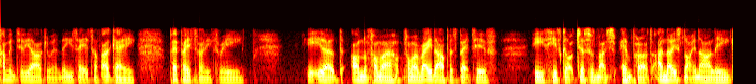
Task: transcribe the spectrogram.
come into the argument. Then you say to yourself, okay, Pepe's 23. He, you know, on from a from a radar perspective, he's he's got just as much input. I know it's not in our league,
